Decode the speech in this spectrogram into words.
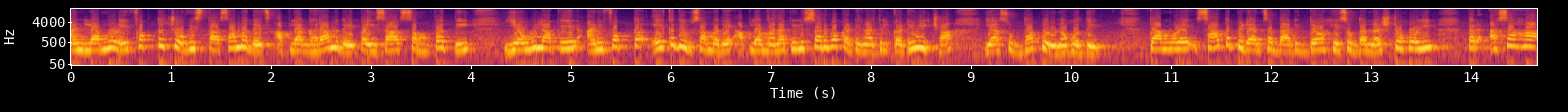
आणल्यामुळे फक्त चोवीस तासामध्येच आपल्या घरामध्ये पैसा संपत्ती येऊ लागेल आणि फक्त एक दिवसामध्ये आपल्या मनातील सर्व कठीणातील कठीण इच्छा या सुद्धा पूर्ण होतील. त्यामुळे सात पिढ्यांचं दारिद्र्य हे सुद्धा नष्ट होईल. तर असा हा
